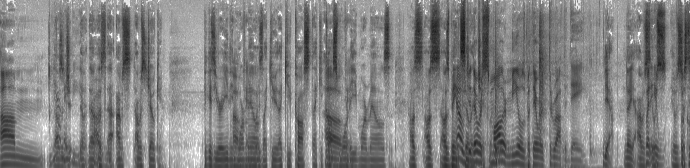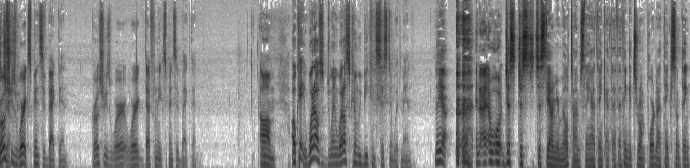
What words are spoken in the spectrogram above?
Um, That yeah, was a jo- maybe. no, yeah, was. I was I was joking. Because you were eating Oh, more okay. Meals, like you like you cost like it costs Oh, more to eat more meals. I was I was I was being no, silly. dude, there were smaller meals, but they were throughout the day. Yeah, no, yeah, I was. But it was. It, was but groceries were expensive back then. Groceries were were definitely expensive back then. Um. Okay. What else, Dwayne? What else can we be consistent with, man? No, yeah, and I well, just just to stay on your meal times thing. I think I, th- I think it's real important. I think something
